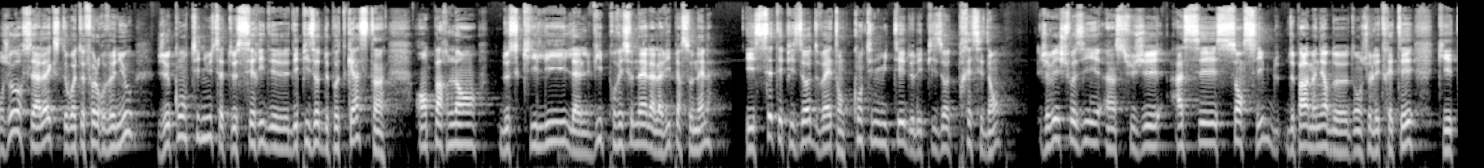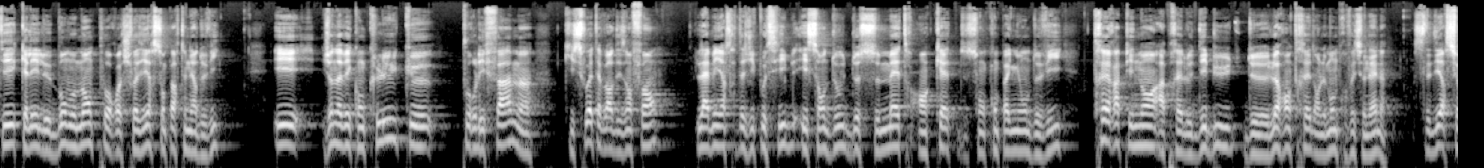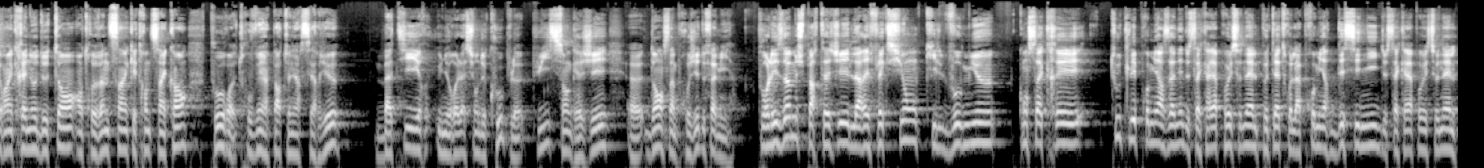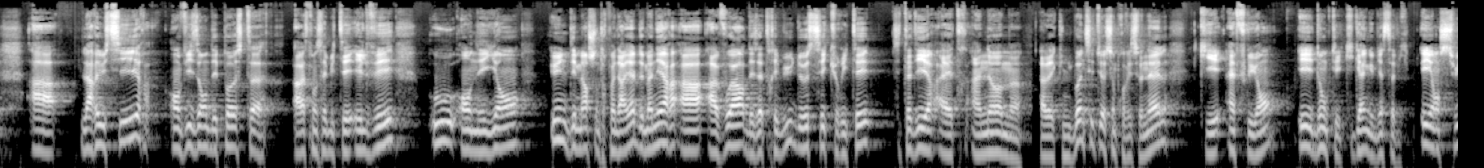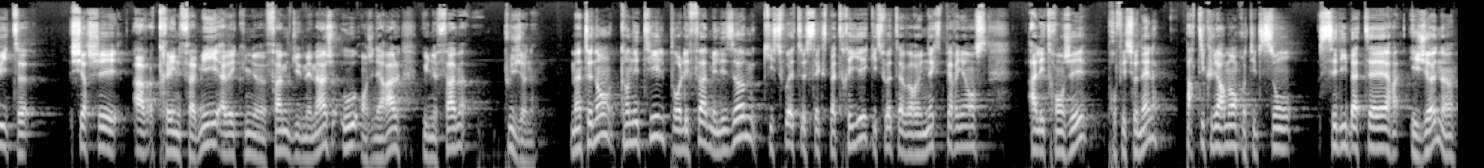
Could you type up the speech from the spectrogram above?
Bonjour, c'est Alex de Waterfall Revenue. Je continue cette série d'épisodes de podcast en parlant de ce qui lie la vie professionnelle à la vie personnelle. Et cet épisode va être en continuité de l'épisode précédent. J'avais choisi un sujet assez sensible de par la manière dont je l'ai traité, qui était quel est le bon moment pour choisir son partenaire de vie. Et j'en avais conclu que pour les femmes qui souhaitent avoir des enfants, la meilleure stratégie possible est sans doute de se mettre en quête de son compagnon de vie très rapidement après le début de leur entrée dans le monde professionnel, c'est-à-dire sur un créneau de temps entre 25 et 35 ans pour trouver un partenaire sérieux, bâtir une relation de couple, puis s'engager euh, dans un projet de famille. Pour les hommes, je partageais la réflexion qu'il vaut mieux consacrer toutes les premières années de sa carrière professionnelle, peut-être la première décennie de sa carrière professionnelle, à la réussir en visant des postes à responsabilité élevée ou en ayant une démarche entrepreneuriale de manière à avoir des attributs de sécurité, c'est-à-dire à être un homme avec une bonne situation professionnelle, qui est influent et donc qui gagne bien sa vie. Et ensuite, chercher à créer une famille avec une femme du même âge ou en général une femme plus jeune. Maintenant, qu'en est-il pour les femmes et les hommes qui souhaitent s'expatrier, qui souhaitent avoir une expérience à l'étranger, professionnelle, particulièrement quand ils sont célibataires et jeunes,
